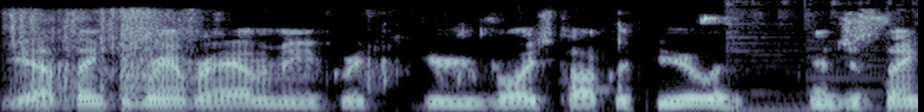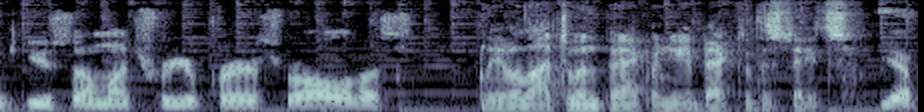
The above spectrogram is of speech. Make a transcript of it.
Yeah, thank you, Bram, for having me. Great to hear your voice, talk with you, and, and just thank you so much for your prayers for all of us. We have a lot to unpack when you get back to the States. Yep.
